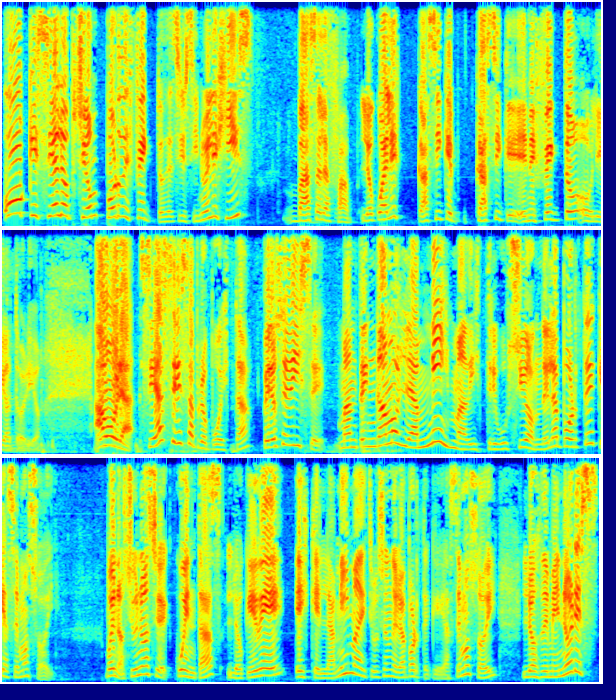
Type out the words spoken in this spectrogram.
o que sea la opción por defecto. Es decir, si no elegís, vas a la FAP, lo cual es casi que, casi que en efecto obligatorio. Ahora, se hace esa propuesta, pero se dice, mantengamos la misma distribución del aporte que hacemos hoy. Bueno, si uno hace cuentas, lo que ve es que en la misma distribución del aporte que hacemos hoy, los de menores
